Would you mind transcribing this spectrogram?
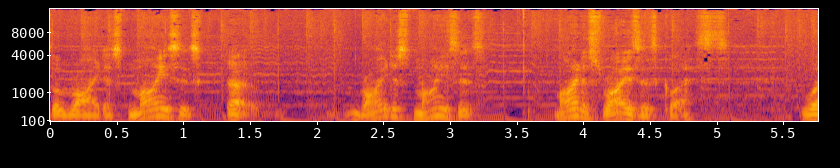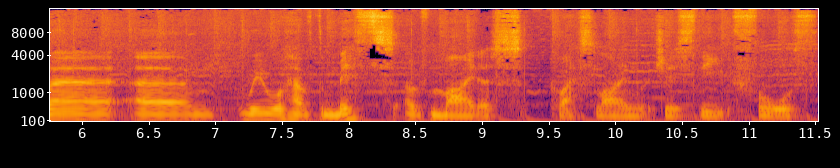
the Riders Mises, uh, Riders Mises, Midas Rises quests, where um, we will have the Myths of Midas quest line, which is the fourth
